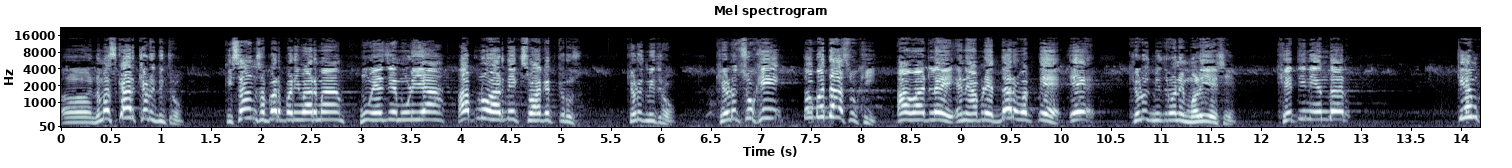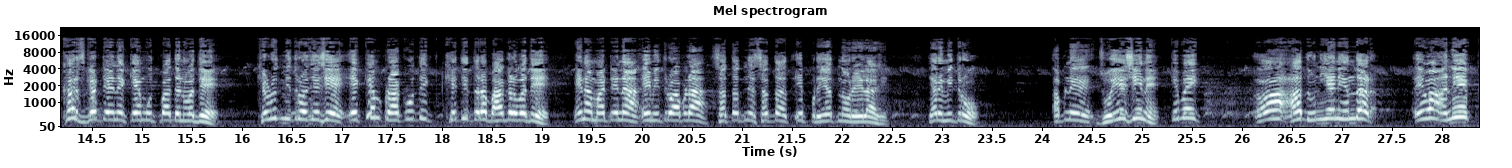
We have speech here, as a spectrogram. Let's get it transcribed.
નમસ્કાર ખેડૂત મિત્રો. કિસાન સફર પરિવારમાં હું એજે મૂળિયા આપનું હાર્દિક સ્વાગત કરું છું. ખેડૂત મિત્રો, ખેડૂત સુખી તો બધા સુખી. આ વાત લઈ અને આપણે દર વખતે એ ખેડૂત મિત્રોને મળીએ છીએ. ખેતીની અંદર કેમ ખર્ચ ઘટે અને કેમ ઉત્પાદન વધે? ખેડૂત મિત્રો જે છે, એ કેમ પ્રાકૃતિક ખેતી તરફ આગળ વધે? એના માટેના એ મિત્રો આપણા સતત ને સતત એ પ્રયત્નો રહેલા છે. ત્યારે મિત્રો, આપણે જોઈએ છીએ ને કે ભાઈ આ દુનિયાની અંદર એવા અનેક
